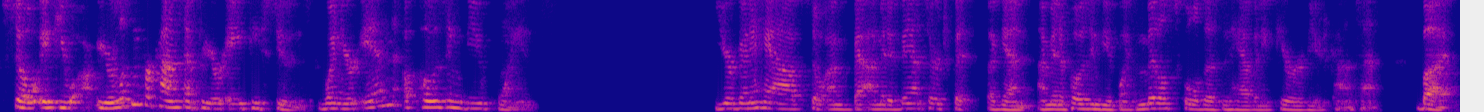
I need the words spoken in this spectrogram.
So if you, are- you're looking for content for your AP students, when you're in opposing viewpoints, you're gonna have, so I'm, I'm in advanced search, but again, I'm in opposing viewpoints. Middle school doesn't have any peer reviewed content, but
